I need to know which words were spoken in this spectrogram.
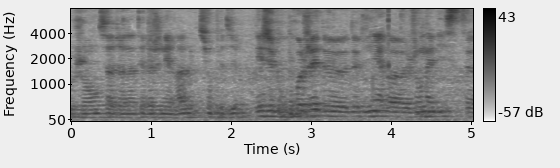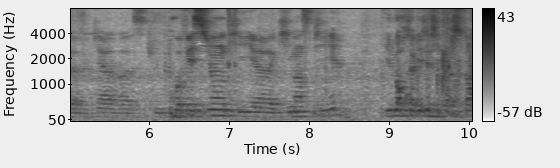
aux gens, servir l'intérêt général, si on peut dire. Et j'ai pour projet de, devenir journaliste, car c'est une profession qui, qui m'inspire immortaliser cet instant.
